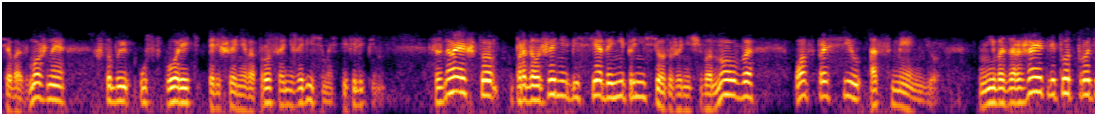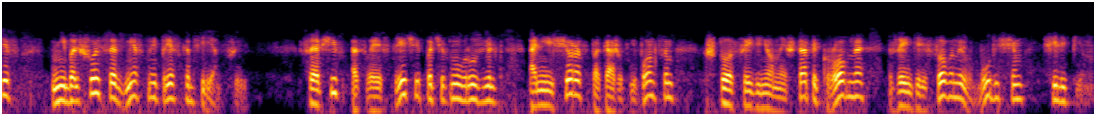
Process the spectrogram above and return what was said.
все возможное, чтобы ускорить решение вопроса о независимости Филиппин. Сознавая, что продолжение беседы не принесет уже ничего нового, он спросил Осменью, не возражает ли тот против небольшой совместной пресс-конференции. Сообщив о своей встрече, подчеркнул Рузвельт, они еще раз покажут японцам, что Соединенные Штаты кровно заинтересованы в будущем Филиппин.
